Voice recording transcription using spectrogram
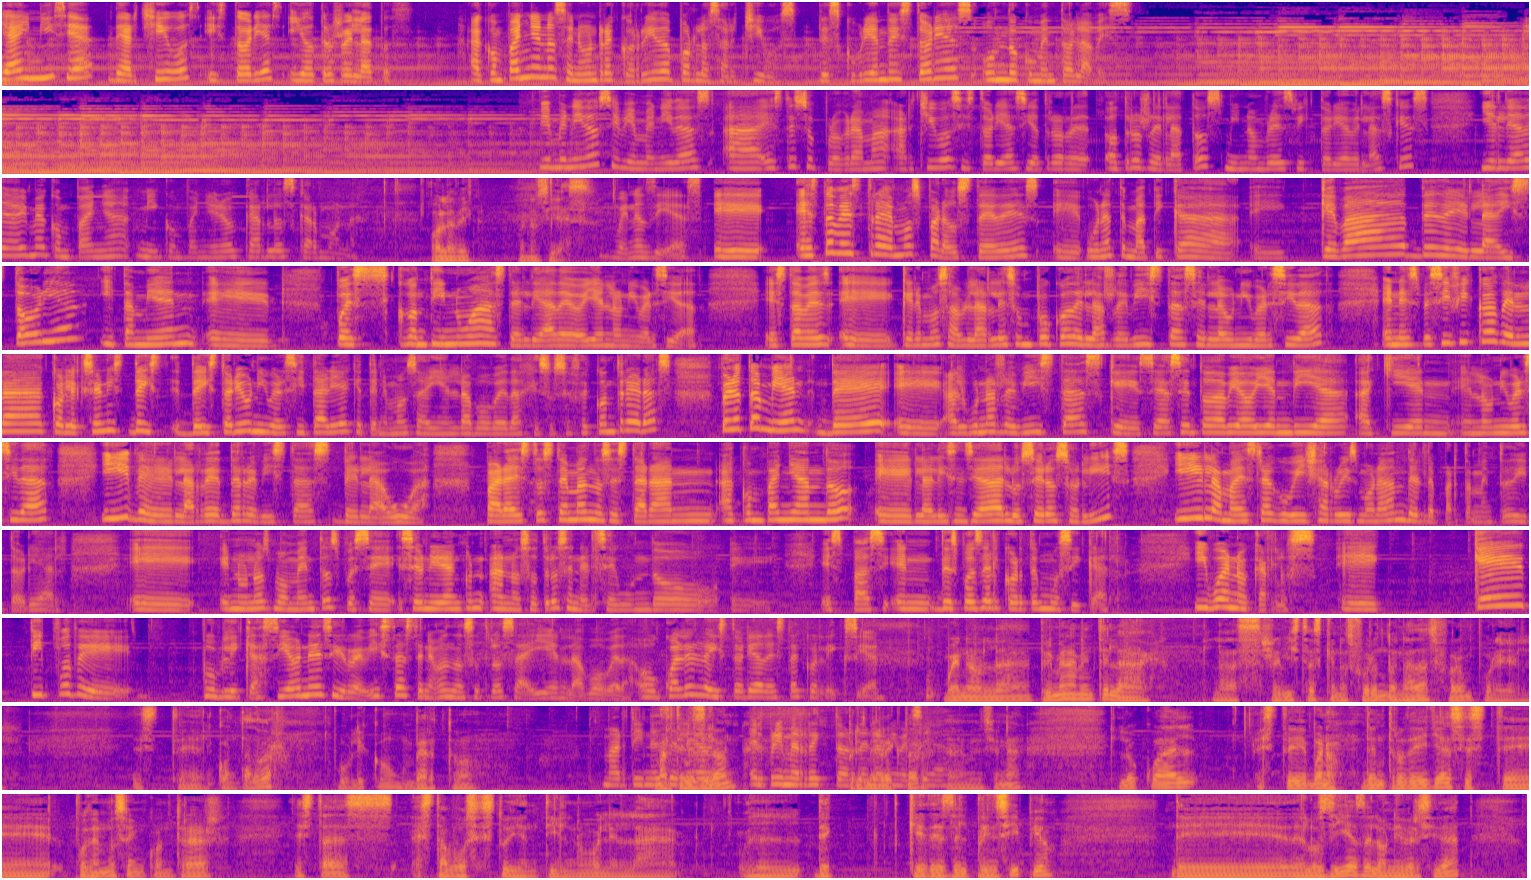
Ya inicia de archivos, historias y otros relatos. Acompáñanos en un recorrido por los archivos, descubriendo historias un documento a la vez. Bienvenidos y bienvenidas a este subprograma Archivos, Historias y otros relatos. Mi nombre es Victoria Velázquez y el día de hoy me acompaña mi compañero Carlos Carmona. Hola Vic, buenos días. Buenos días. Eh, esta vez traemos para ustedes eh, una temática eh, que va desde la historia y también pues continúa hasta el día de hoy en la universidad. Esta vez eh, queremos hablarles un poco de las revistas en la universidad, en específico de la colección de, historia universitaria que tenemos ahí en la bóveda Jesús F. Contreras, pero también de eh, algunas revistas que se hacen todavía hoy en día aquí en, la universidad y de la red de revistas de la UA. Para estos temas nos estarán acompañando eh, la licenciada Lucero Solís y la maestra Gubisha Ruiz Morán del Departamento Editorial. Eh, en unos momentos pues se, unirán con, a nosotros en el segundo eh, espacio, en, después del corte musical. Y bueno, Carlos, eh, ¿qué tipo de publicaciones y revistas tenemos nosotros ahí en la bóveda? ¿O cuál es la historia de esta colección? Bueno, la, primeramente las revistas que nos fueron donadas fueron por el, este, el contador público, Humberto Martínez, de, León, el primer rector de la universidad. mencionar, lo cual, este, bueno, dentro de ellas, este, podemos encontrar estas, esta voz estudiantil, ¿no? La, de que desde el principio de, de los días de la universidad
